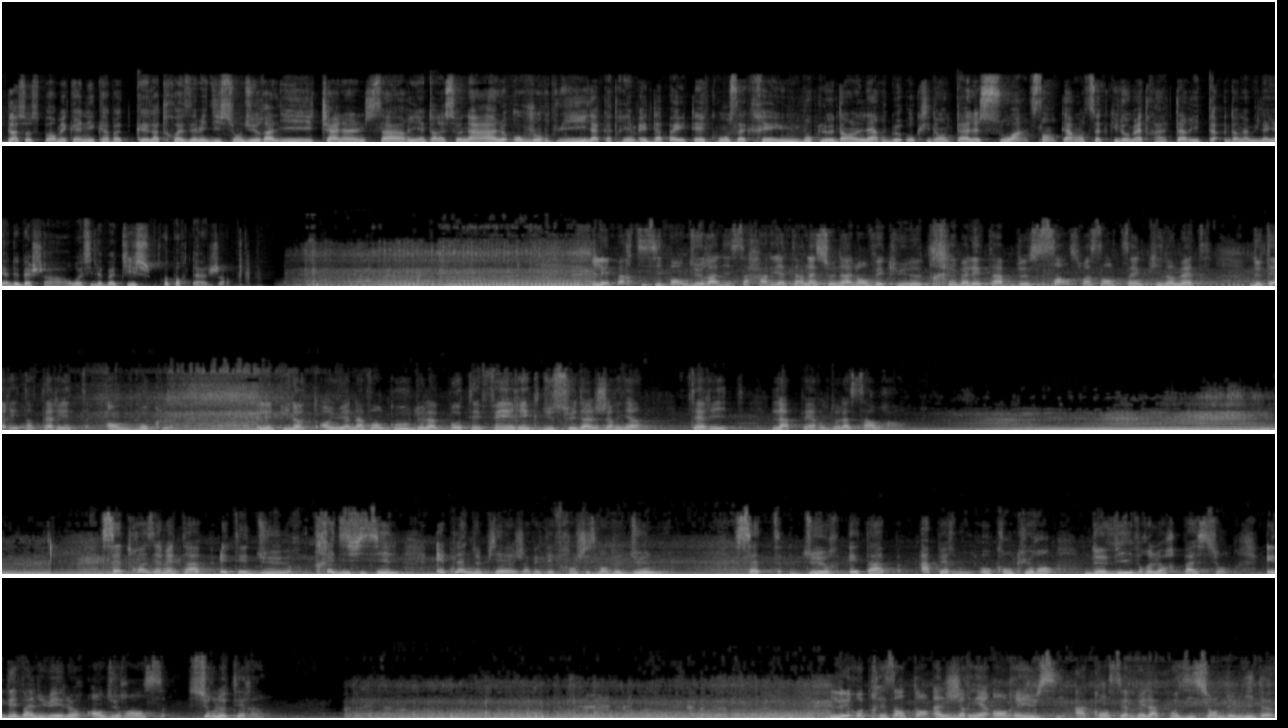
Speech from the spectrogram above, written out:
Place au sport mécanique avec la troisième édition du rallye Challenge Sahari International. Aujourd'hui, la quatrième étape a été consacrée à une boucle dans l'ergue occidentale, soit 147 km à Tarit, dans la wilaya de Béchar. Voici la bâtiche, reportage. Les participants du rallye Sahari International ont vécu une très belle étape de 165 km de Tarit en Tarit en boucle. Les pilotes ont eu un avant-goût de la beauté féerique du sud algérien, Territ, la perle de la Saoura. Cette troisième étape était dure, très difficile et pleine de pièges avec des franchissements de dunes. Cette dure étape a permis aux concurrents de vivre leur passion et d'évaluer leur endurance sur le terrain. Les représentants algériens ont réussi à conserver la position de leader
